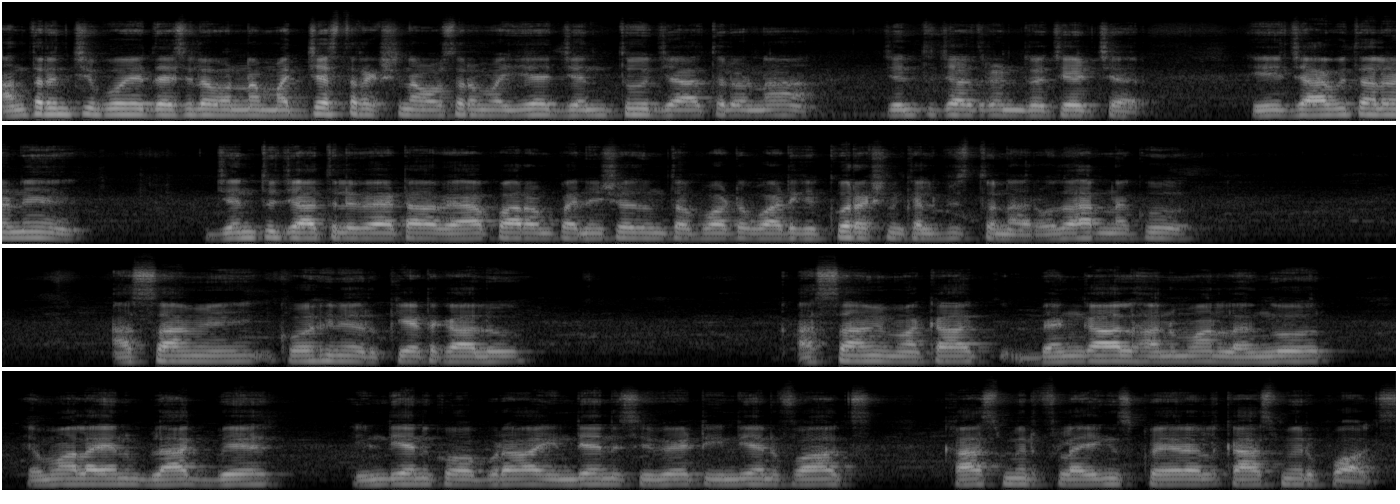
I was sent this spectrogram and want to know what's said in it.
అంతరించిపోయే దశలో ఉన్న మధ్యస్థ రక్షణ అవసరమయ్యే జంతు జాతులున్న జంతు జాతులను చేర్చారు. ఈ జాబితాలోని జంతు జాతుల వేట వ్యాపారంపై నిషేధంతో పాటు వాటికి ఎక్కువ రక్షణ కల్పిస్తున్నారు. ఉదాహరణకు అస్సామీ కోహినూరు కీటకాలు Assamese macaque Bengal Hanuman langur Himalayan black bear Indian cobra Indian civet Indian fox Kashmir flying squirrel Kashmir fox.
